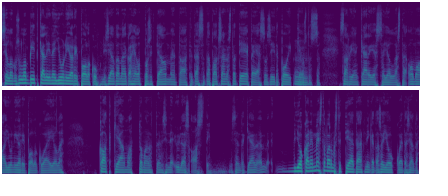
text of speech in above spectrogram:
silloin kun sulla on pitkällinen junioripolku, niin sieltä on aika helppo sitten ammentaa, että tässä tapauksessa ainoastaan TPS on siitä poikkeus mm. tuossa sarjan kärjessä, jollaista omaa junioripolkua ei ole katkeamattoman sinne ylös asti. Niin sen takia jokainen meistä varmasti tietää, että minkä tason joukkueita sieltä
